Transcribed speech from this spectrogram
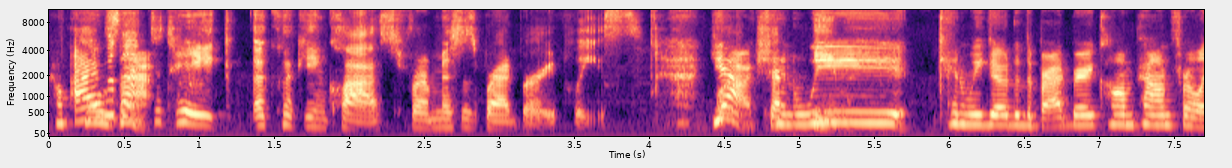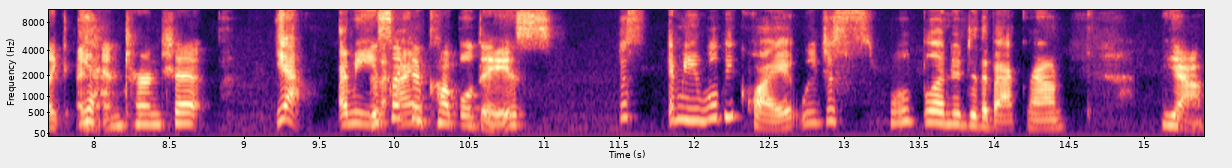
How cool I would like to take a cooking class from Mrs. Bradbury, please. yeah, or can we can we go to the Bradbury compound for like an Yeah. internship? Yeah. I mean, Just like a couple days. just I mean, we'll be quiet. We just we'll blend into the background. Yeah.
